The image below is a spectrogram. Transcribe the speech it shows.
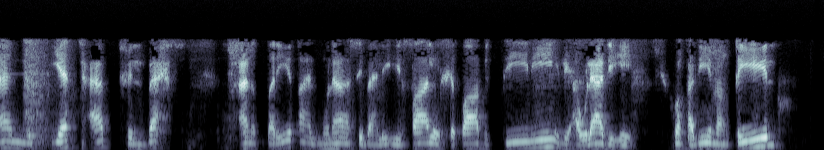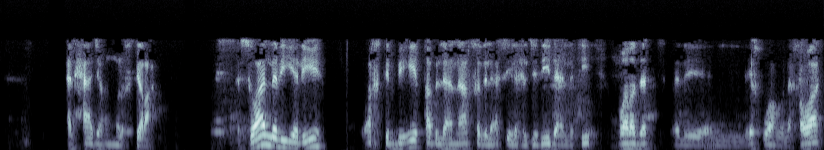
أن يتعب في البحث عن الطريقة المناسبة لإيصال الخطاب الديني لأولاده. وقديما قيل الحاجة هم الاختراع. السؤال الذي يليه وأختم به قبل أن أخذ الأسئلة الجديدة التي وردت للإخوة والأخوات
